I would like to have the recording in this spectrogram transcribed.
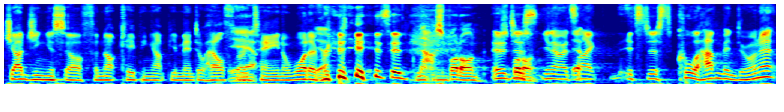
judging yourself for not keeping up your mental health Yeah. routine or whatever Yep. it is. And No, spot on. It spot just on. you know, it's Yep. like it's just cool. I haven't been doing it.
